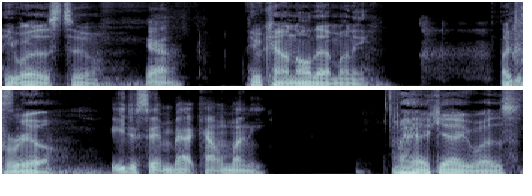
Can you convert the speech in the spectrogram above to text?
he was too. Yeah. He was counting all that money. Like for real. He just sitting back counting money. Heck yeah, he was.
